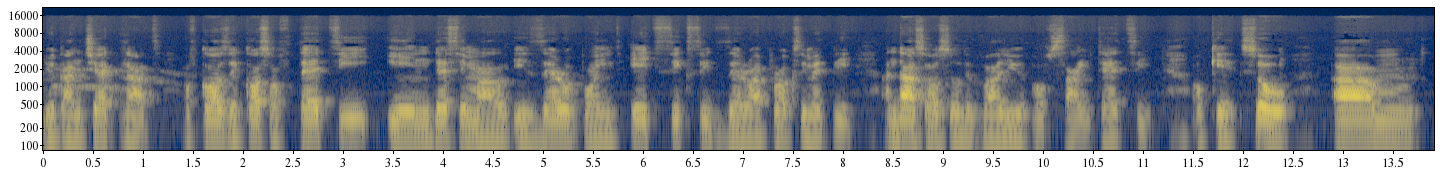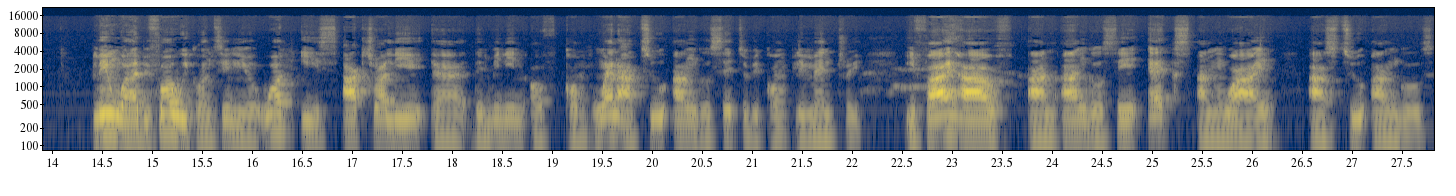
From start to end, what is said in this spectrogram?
You can check that. Of course, the cos of 30 in decimal is 0.8660 approximately. And that's also the value of sine 30. Okay, so um, meanwhile, before we continue, what is actually uh, the meaning of when are two angles said to be complementary? If I have an angle, say x and y as two angles,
